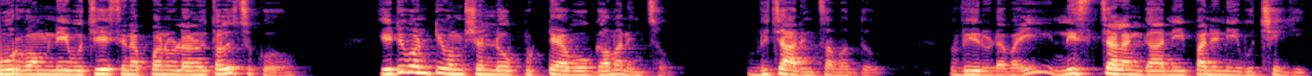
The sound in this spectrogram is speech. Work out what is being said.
పూర్వం నీవు చేసిన పనులను తలుచుకో. ఎటువంటి వంశంలో పుట్టావో గమనించు. విచారించవద్దు. వీరుడవై నిశ్చలంగా నీ పని నీవు చెయ్యి.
